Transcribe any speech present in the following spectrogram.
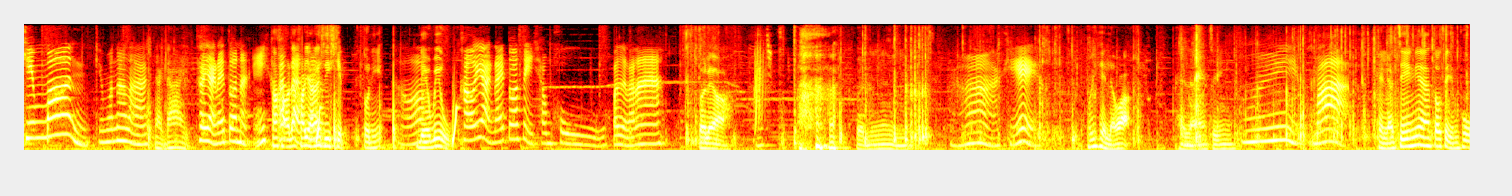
คิมมอนคิมมอนน่ารัก อยากได้ เธออยากได้ตัวไหนถ้าเขาได้ตั้งแต่เขาอยากได้สีเข็ดตัวนี้อ๋อเดวิลเขาอยากได้ตัวสีชมพู เปิดแล้วนะเปิดเลยเหรอเปิดนี่อ่าโอเค เฮ้ยเห็นแล้วอะ เห็นแล้วจริง เฮ้ยบ้า เห็นแล้วจริงเนี่ยตัวสีชมพู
